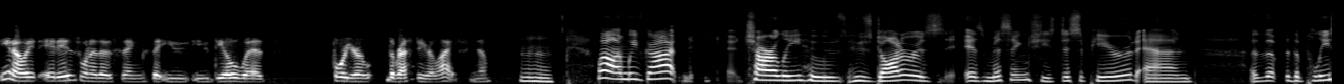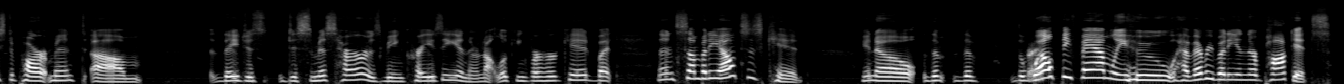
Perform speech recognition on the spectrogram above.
you know, it, it is one of those things that you you deal with for your the rest of your life, you know. Mm-hmm. Well, and we've got Charlie, whose whose daughter is is missing. She's disappeared, and the the police department um, they just dismiss her as being crazy, and they're not looking for her kid, but then somebody else's kid. You know, the the the Right. wealthy family who have everybody in their pockets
